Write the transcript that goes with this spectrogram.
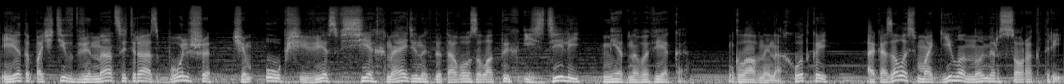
и это почти в 12 раз больше, чем общий вес всех найденных до того золотых изделий медного века. Главной находкой оказалась могила номер 43.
